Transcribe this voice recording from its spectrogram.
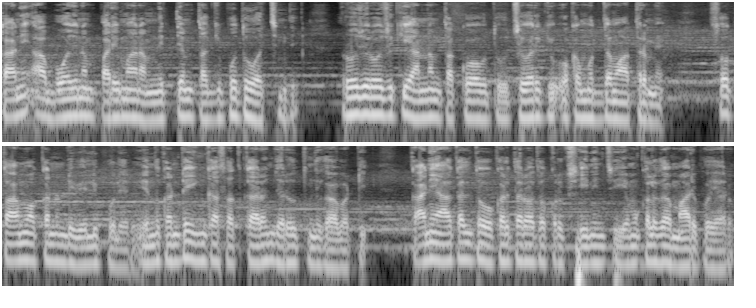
కానీ ఆ భోజనం పరిమాణం నిత్యం తగ్గిపోతూ వచ్చింది. రోజు రోజుకి అన్నం తక్కువ అవుతూ చివరికి ఒక ముద్ద మాత్రమే. సో తాము అక్కడి నుండి వెళ్ళిపోలేరు. ఎందుకంటే ఇంకా సత్కారం జరుగుతుంది కాబట్టి. కానీ ఆకలితో ఒకరి తర్వాత ఒకరు క్షీణించి ఎముకలుగా మారిపోయారు.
